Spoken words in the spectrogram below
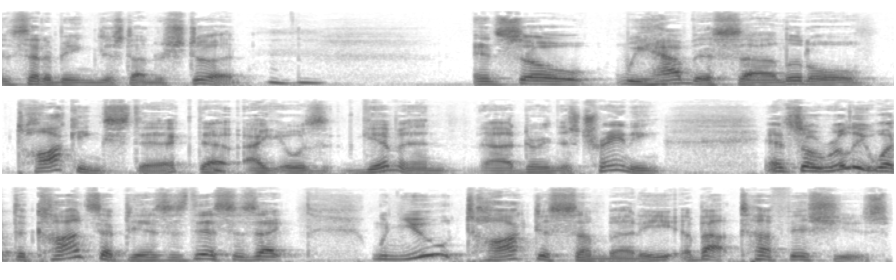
instead of being just understood. Mm-hmm. And so we have this uh, little talking stick that I was given uh, during this training. And so really what the concept is is this is that when you talk to somebody about tough issues,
